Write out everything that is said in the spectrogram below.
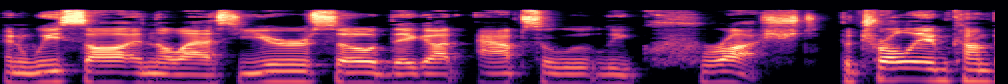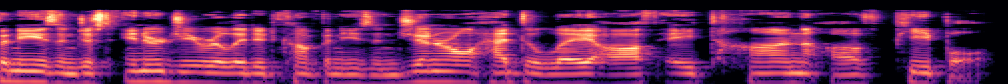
and we saw in the last year or so, they got absolutely crushed. Petroleum companies and just energy related companies in general had to lay off a ton of people.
